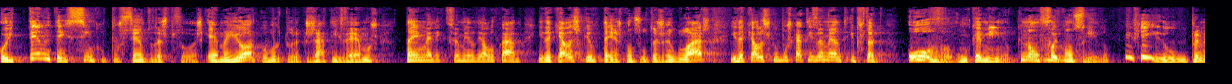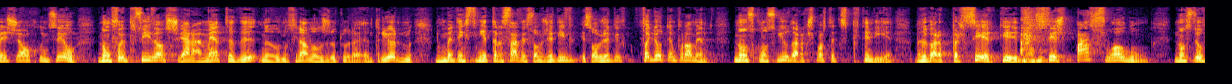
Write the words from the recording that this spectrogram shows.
85% das pessoas, é a maior cobertura que já tivemos, têm médico de família alocado. E daquelas que têm as consultas regulares e daquelas que o busca ativamente. E, portanto, houve um caminho que não foi conseguido. Enfim, o Primeiro-Ministro já o reconheceu. Não foi possível chegar à meta de, no, no, final da legislatura anterior, no, no momento em que se tinha traçado esse objetivo, esse objetivo falhou temporalmente. Não se conseguiu dar a resposta que se pretendia. Mas agora, parecer que não se fez passo algum, não se, deu,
